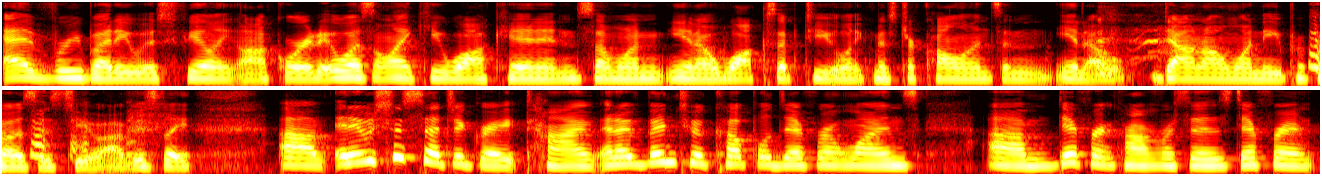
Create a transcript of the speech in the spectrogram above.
everybody was feeling awkward. It wasn't like you walk in and someone, you know, walks up to you like Mr. Collins and, you know, down on one knee proposes to you, obviously. Um, and it was just such a great time. And I've been to a couple different ones um, different conferences, different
